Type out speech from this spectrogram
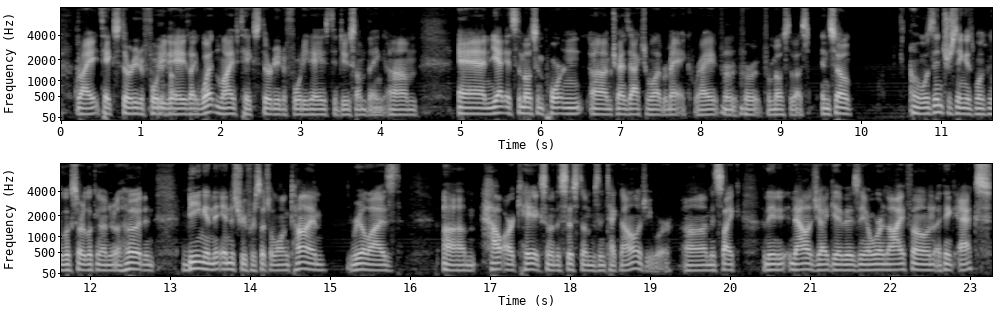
right it takes 30 to 40 yeah. days like what in life takes 30 to 40 days to do something um, and yet it's the most important um, transaction we'll ever make right for, mm-hmm. for, for most of us and so what was interesting is once we look, started looking under the hood and being in the industry for such a long time realized um, how archaic some of the systems and technology were. Um, it's like the analogy I give is, you know, we're in the iPhone, I think X,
